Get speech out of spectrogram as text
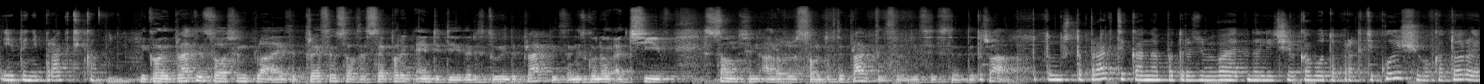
И это не практика. Because the practice also implies the presence of the separate entity that is doing the practice and is going to achieve something out of the result of the practice. So this is the, the trap. Потому что практика, она подразумевает наличие кого-то практикующего, который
